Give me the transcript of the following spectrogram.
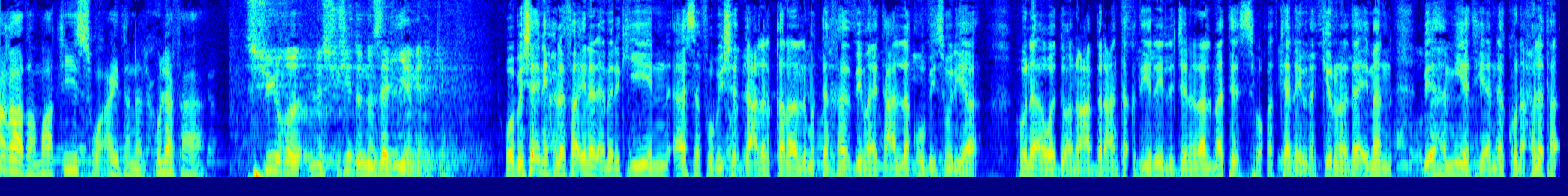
أغاظ ماتيس وأيضا الحلفاء Sur le sujet de nos alliés américains. وبشأن حلفائنا الأمريكيين آسفوا بشدة على القرار المتخذ بما يتعلق بسوريا. هنا أود أن أعبر عن تقديري للجنرال ماتيس وقد كان يذكرنا دائما بأهمية أن نكون حلفاء.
